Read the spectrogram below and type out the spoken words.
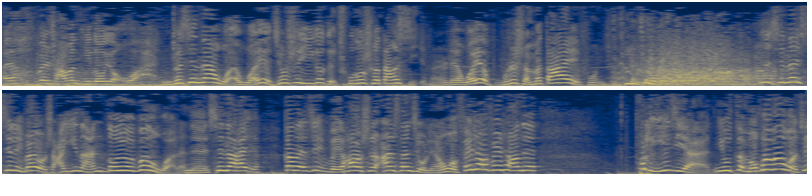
哎呀，问啥问题都有啊！你说现在我我也就是一个给出租车当媳妇儿的，我也不是什么大夫，你说。那现在心里边有啥疑难都又问我了呢？现在还刚才这尾号是二三九零，我非常非常的不理解，你怎么会问我这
